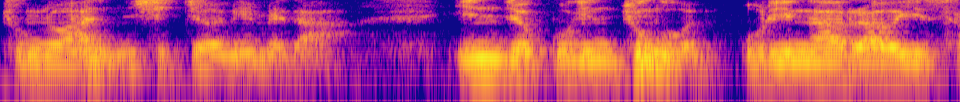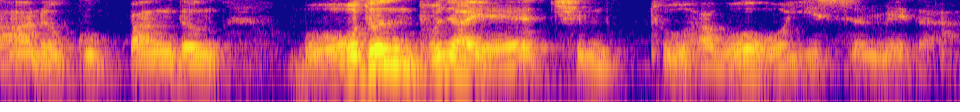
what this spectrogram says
중요한 시점입니다. 인접국인 중국은 우리나라의 산업, 국방 등 모든 분야에 침투하고 있습니다.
